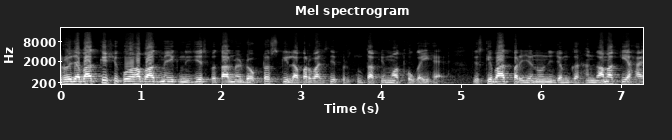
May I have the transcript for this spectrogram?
फिरोजाबाद के शिकोहाबाद में एक निजी अस्पताल में डॉक्टर्स की लापरवाही से प्रसूता की मौत हो गई है। जिसके बाद परिजनों ने जमकर हंगामा किया है।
